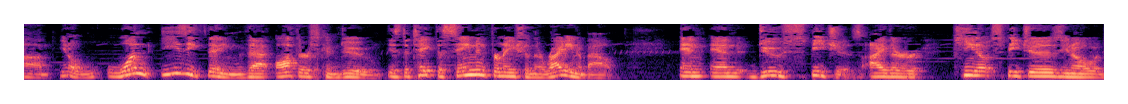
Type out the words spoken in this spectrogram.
um, you know, one easy thing that authors can do is to take the same information they're writing about and and do speeches, either keynote speeches, you know,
